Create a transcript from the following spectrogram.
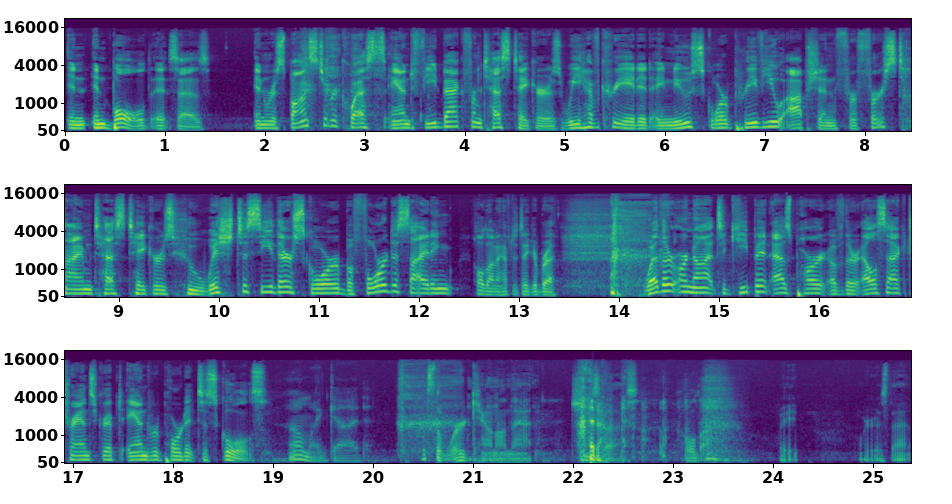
In in bold, it says, in response to requests and feedback from test takers, we have created a new score preview option for first time test takers who wish to see their score before deciding. Hold on, I have to take a breath. Whether or not to keep it as part of their LSAC transcript and report it to schools. Oh my God. What's the word count on that? Jesus. Hold on. Wait, where is that?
